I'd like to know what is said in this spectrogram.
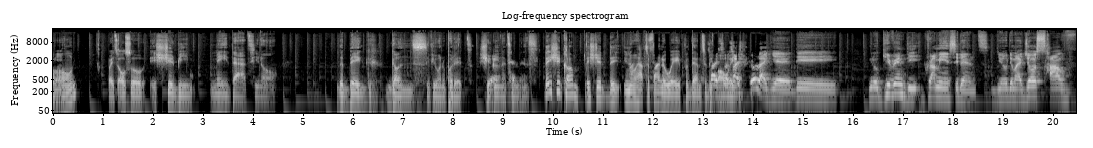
Mhm. own, but it's also it should be made that you know the big guns, if you want to put it, should be in attendance. They should come. They should. They you know have to find a way for them to be So I, so, always. so I feel like yeah, they, you know, given the Grammy incident, you know, they might just have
